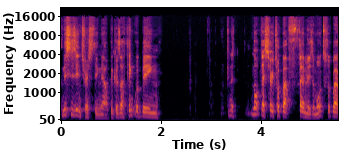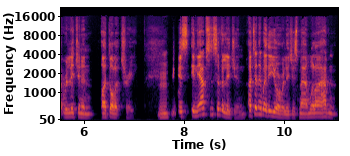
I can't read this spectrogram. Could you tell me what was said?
this is interesting now because I think we're being going to not necessarily talk about feminism. I want to talk about religion and idolatry. Mm. Because in the absence of religion, I don't know whether you're a religious man. Well, I haven't.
